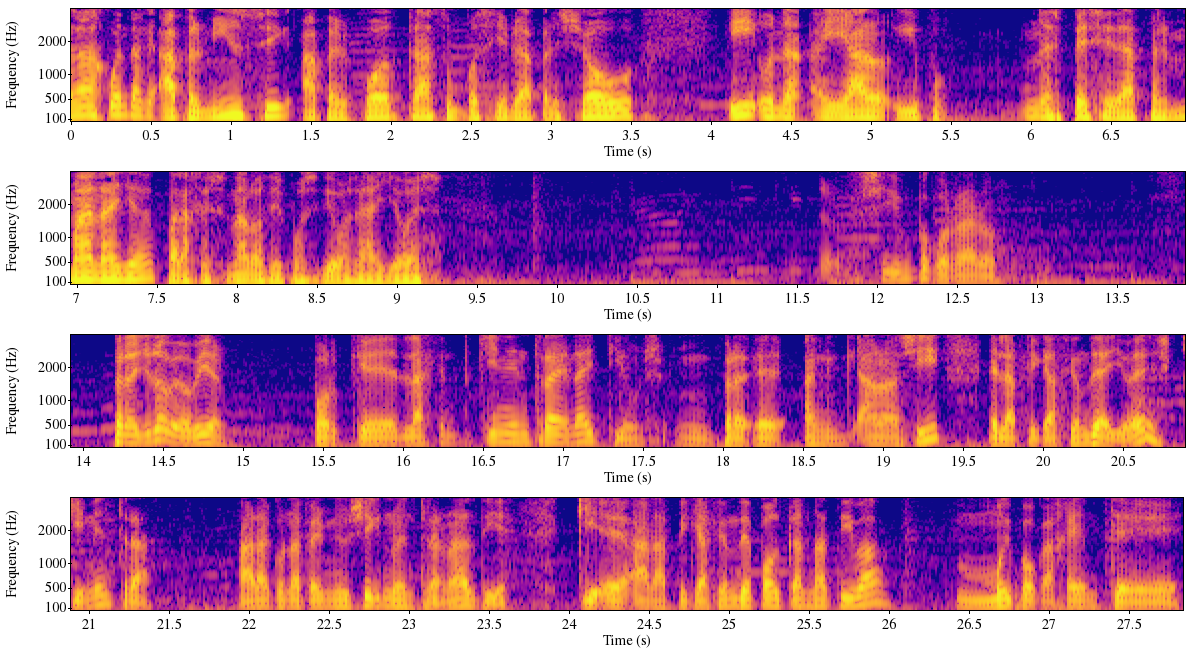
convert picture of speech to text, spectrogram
das cuenta que Apple Music, Apple Podcast, un posible Apple Show y una y, una especie de Apple Manager para gestionar los dispositivos de iOS. Sí, un poco raro. Pero yo lo veo bien. Porque la gente, ¿quién entra en iTunes? Mm, eh, aun aun así, en la aplicación de iOS, ¿quién entra? Ahora con Apple Music no entra nadie. Eh, A la aplicación de podcast nativa, muy poca gente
